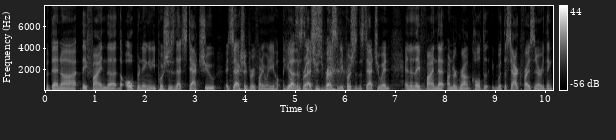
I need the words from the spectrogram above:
But then uh, they find the the opening and he pushes that statue. It's actually pretty funny when he he Yeah, holds the the, breast. statue's breast and he pushes the statue in, and then they find that underground cult with the sacrifice and everything.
